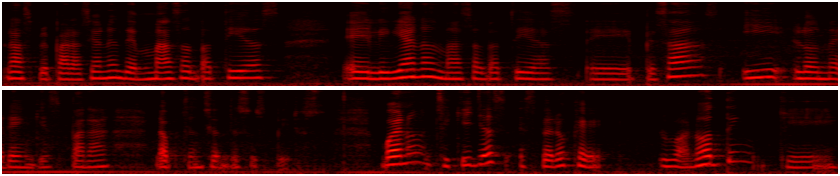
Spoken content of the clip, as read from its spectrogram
las preparaciones de masas batidas eh, livianas, masas batidas eh, pesadas y los merengues para la obtención de suspiros. Bueno, chiquillas, espero que lo anoten, que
